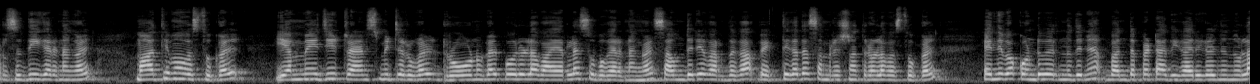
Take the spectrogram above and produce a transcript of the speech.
പ്രസിദ്ധീകരണങ്ങൾ മാധ്യമവസ്തുക്കൾ എം എ ജി ട്രാൻസ്മിറ്ററുകൾ ഡ്രോണുകൾ പോലുള്ള വയർലെസ് ഉപകരണങ്ങൾ സൗന്ദര്യവർദ്ധക വ്യക്തിഗത സംരക്ഷണത്തിനുള്ള വസ്തുക്കൾ എന്നിവ കൊണ്ടുവരുന്നതിന് ബന്ധപ്പെട്ട അധികാരികളിൽ നിന്നുള്ള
